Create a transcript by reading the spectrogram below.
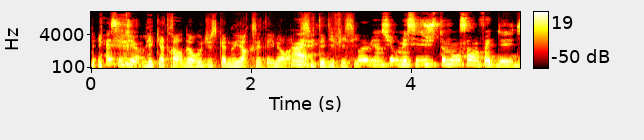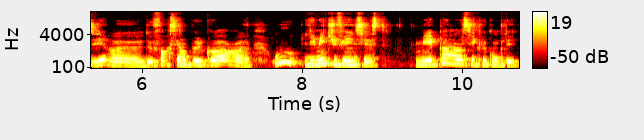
les, ah, quatre heures de route jusqu'à New York, c'était une horreur, c'était difficile. Oui, bien sûr, mais c'est justement ça en fait de dire, euh, de forcer un peu le corps, ou limite tu fais une sieste, mais pas un cycle complet.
